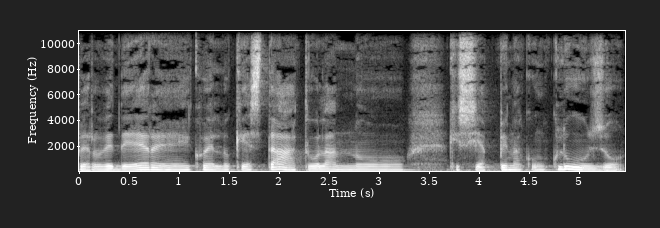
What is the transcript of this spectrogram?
per vedere quello che è stato l'anno che si è appena concluso,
